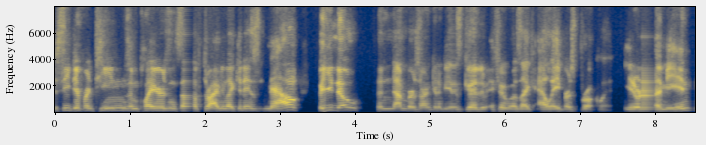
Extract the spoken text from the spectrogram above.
to see different teams and players and stuff thriving like it is now. But you know, the numbers aren't going to be as good if it was like LA versus Brooklyn. You know what I mean?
